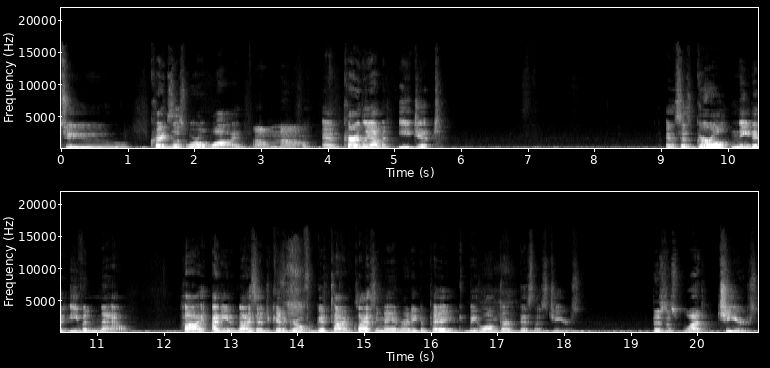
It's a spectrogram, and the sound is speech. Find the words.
to Craigslist Worldwide, Oh no. and currently I'm in Egypt. And it says "Girl needed even now." Hi, I need a nice educated girl for good time, classy man ready to pay, and can be long term business. Cheers. Business what? Cheers.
